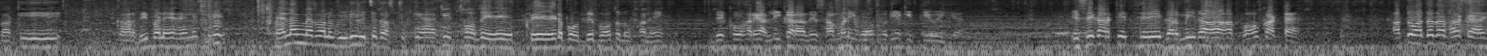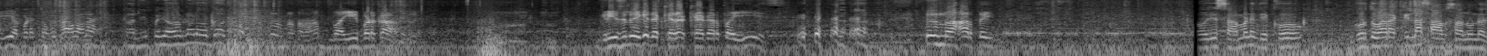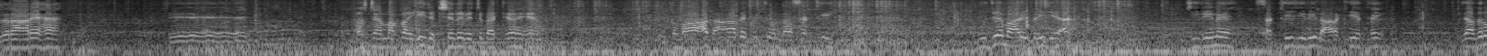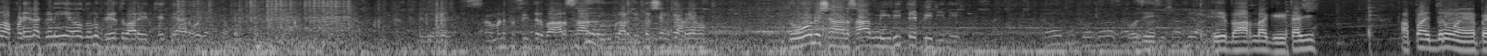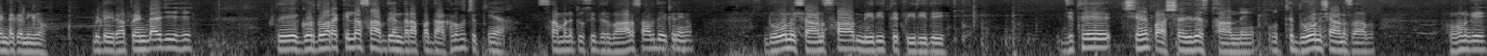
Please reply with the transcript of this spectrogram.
ਬਾਕੀ ਘਰ ਵੀ ਬਣੇ ਹੋਏ ਨੇ। ਤੇ ਪਹਿਲਾਂ ਵੀ ਮੈਂ ਤੁਹਾਨੂੰ ਵੀਡੀਓ ਵਿੱਚ ਦੱਸ ਚੁੱਕਿਆ ਕਿ ਇੱਥੋਂ ਦੇ ਪੇੜ ਪੌਦੇ ਬਹੁਤ ਲੋਕਾਂ ਨੇ। ਦੇਖੋ ਹਰਿਆਲੀ ਘਰਾਂ ਦੇ ਸਾਹਮਣੇ ਬਹੁਤ ਵਧੀਆ ਕੀਤੀ ਹੋਈ ਹੈ। ਇਸੇ ਕਰਕੇ ਇੱਥੇ ਗਰਮੀ ਦਾ ਬਹੁਤ ਘੱਟ ਹੈ। ਅੱਧੋ ਅੱਧ ਦਾ ਫ਼ਰਕ ਹੈ ਜੀ ਆਪਣੇ ਤੁੰਗ ਸਾਹਿਬ ਵਾਲਾ। ਹਾਂਜੀ ਪੰਜਾਬ ਨਾਲ ਉਹਦਾ ਹਾਂ ਭਾਈ ਭੜਕਾ। ਗਰੀਸ ਲੈ ਕੇ ਰੱਖਿਆ ਰੱਖਿਆ ਕਰ ਭਾਈ। ਮਾਰ ਤੇ ਉਹ ਜੀ, ਸਾਹਮਣੇ ਦੇਖੋ, ਗੁਰਦੁਆਰਾ ਕਿਲਾ ਸਾਹਿਬ ਸਾਨੂੰ ਨਜ਼ਰ ਆ ਰਿਹਾ ਹੈ। ਤੇ ਇਸ ਟਾਈਮ ਆਪਾਂ ਇਹੀ ਰਿਕਸ਼ੇ ਦੇ ਵਿੱਚ ਬੈਠੇ ਹੋਏ ਹਾਂ। ਤੇ ਕਮਾਦ ਆ ਦੇਖੋ, ਝੋਨਾ ਸੱਠੀ। ਦੂਜੇ ਮਾਰੀ ਪਈ ਹੈ। ਜੀਰੀ ਨੇ ਸੱਠੀ ਜੀਰੀ ਲਾ ਰੱਖੀ ਇੱਥੇ। ਜਦ ਨੂੰ ਆਪਣੇ ਲੱਗਣੀ ਹੈ, ਉਦੋਂ ਨੂੰ ਫੇਰ ਦੁਬਾਰੇ ਇੱਥੇ ਤਿਆਰ ਹੋ ਜਾਣਾ। ਕੰਮ ਸਾਹਮਣੇ ਤੁਸੀਂ ਦਰਬਾਰ ਸਾਹਿਬ ਗੁਰੂ ਘਰ ਦੇ ਦਰਸ਼ਨ ਕਰ ਰਹੇ ਹੋ। ਦੋ ਨਿਸ਼ਾਨ ਸਾਹਿਬ ਮੀਰੀ ਤੇ ਪੀਰੀ ਦੇ। ਉਹ ਜੀ ਇਹ ਬਾਹਰਲਾ ਗੇਟ ਹੈ ਜੀ। ਆਪਾਂ ਇਧਰੋਂ ਆਏ ਆ ਪਿੰਡ ਕਨੀਓ। ਬਡੇਰਾ ਪਿੰਡ ਹੈ ਜੀ ਇਹ। ਤੇ ਗੁਰਦੁਆਰਾ ਕਿਲਾ ਸਾਹਿਬ ਦੇ ਅੰਦਰ ਆਪਾਂ ਦਾਖਲ ਹੋ ਚੁੱਕੇ ਆ ਸਾਹਮਣੇ ਤੁਸੀਂ ਦਰਬਾਰ ਸਾਹਿਬ ਦੇਖ ਰਹੇ ਹੋ। ਦੋ ਨਿਸ਼ਾਨ ਸਾਹਿਬ ਮੀਰੀ ਤੇ ਪੀਰੀ ਦੇ। ਜਿੱਥੇ ਛੇਵੇਂ ਪਾਤਸ਼ਾਹ ਜੀ ਦੇ ਸਥਾਨ ਨੇ ਉੱਥੇ ਦੋ ਨਿਸ਼ਾਨ ਸਾਹਿਬ ਹੋਣਗੇ।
